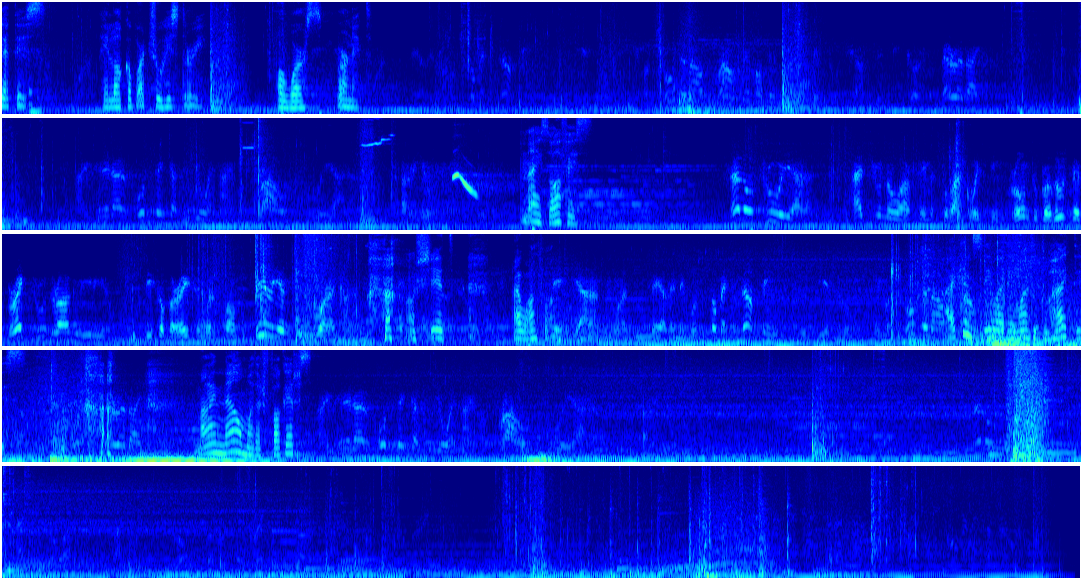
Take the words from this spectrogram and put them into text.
Look at this. They lock up our true history. Or worse, burn it. I'm General as our famous tobacco is being grown to produce the breakthrough drug Viviro. This operation will pump billions into our economy. oh shit. I want one. Big Yarans want us to sell and they will stop at nothing to see it through. We must root them out. I can see why they wanted to hide this. Mine now, motherfuckers.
